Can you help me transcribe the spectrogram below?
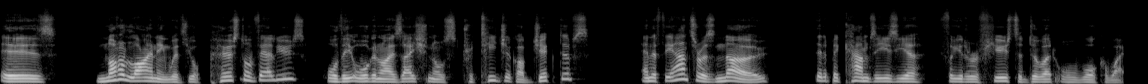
is not aligning with your personal values or the organizational strategic objectives, and if the answer is no, then it becomes easier for you to refuse to do it or walk away,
